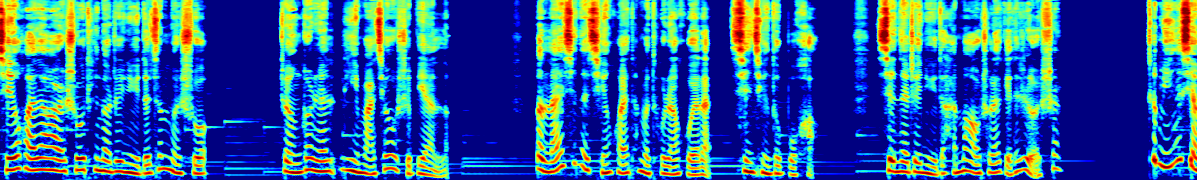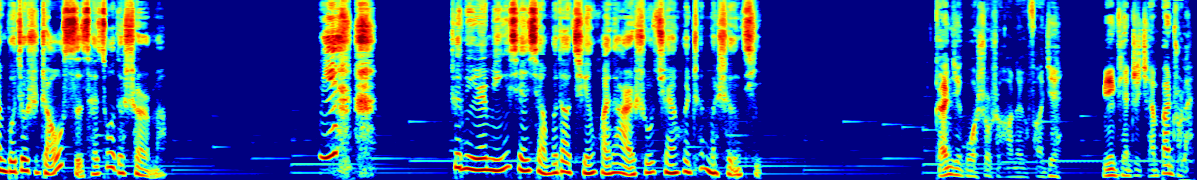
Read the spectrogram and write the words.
秦淮的二叔听到这女的这么说，整个人立马就是变了。本来现在秦淮他们突然回来，心情都不好，现在这女的还冒出来给他惹事儿，这明显不就是找死才做的事儿吗？你。这女人明显想不到秦淮的二叔居然会这么生气，赶紧给我收拾好那个房间，明天之前搬出来。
